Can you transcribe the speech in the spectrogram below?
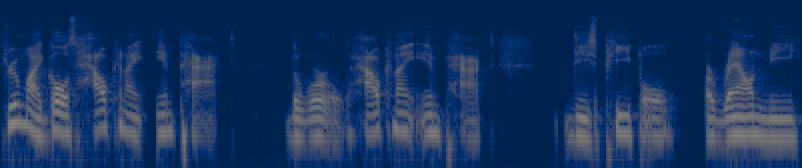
through my goals how can i impact the world how can i impact these people around me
